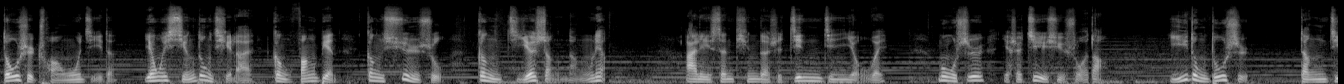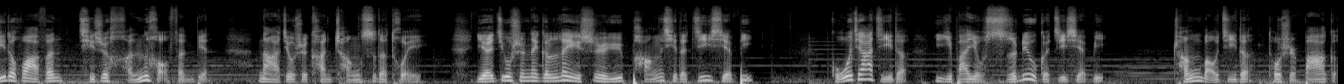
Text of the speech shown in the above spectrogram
都是船屋级的，因为行动起来更方便、更迅速、更节省能量。艾丽森听的是津津有味，牧师也是继续说道：“移动都市等级的划分其实很好分辨。”那就是看城市的腿，也就是那个类似于螃蟹的机械臂。国家级的一般有十六个机械臂，城堡级的都是八个，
